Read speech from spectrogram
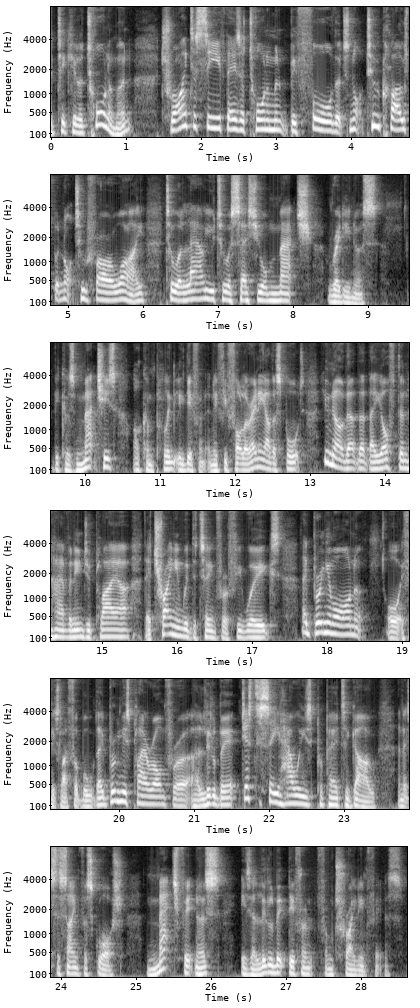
particular tournament, try to see if there's a tournament before that's not too close but not too far away to allow you to assess your match readiness. Because matches are completely different. And if you follow any other sport, you know that, that they often have an injured player, they're training with the team for a few weeks, they bring him on, or if it's like football, they bring this player on for a, a little bit just to see how he's prepared to go. And it's the same for squash. Match fitness is a little bit different from training fitness.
